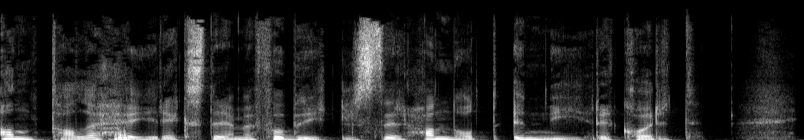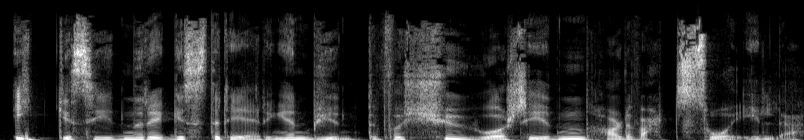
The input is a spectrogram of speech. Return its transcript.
Antallet høyreekstreme forbrytelser har nådd en ny rekord. Ikke siden registreringen begynte for 20 år siden har det vært så ille.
